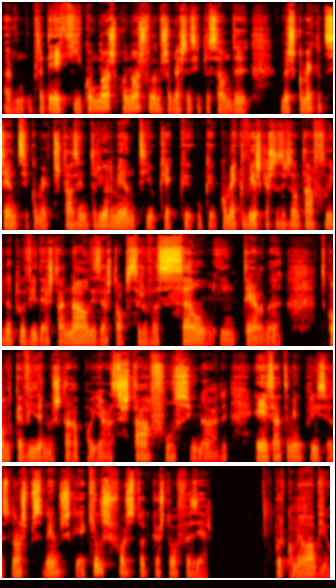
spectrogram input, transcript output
Portanto, é aqui, quando nós, quando nós falamos sobre esta situação de mas como é que tu te sentes e como é que tu estás interiormente e o que é que, o que, como é que vês que esta situação está a fluir na tua vida, esta análise, esta observação interna de como que a vida nos está a apoiar, se está a funcionar, é exatamente por isso. É se nós percebemos que aquele esforço todo que eu estou a fazer, porque, como é óbvio,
